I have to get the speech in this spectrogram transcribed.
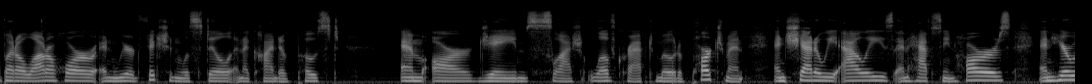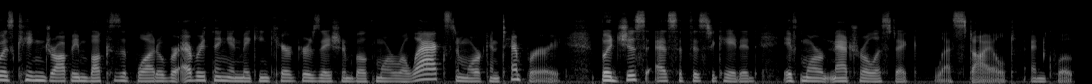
but a lot of horror and weird fiction was still in a kind of post M.R. James slash Lovecraft mode of parchment and shadowy alleys and half seen horrors, and here was King dropping buckets of blood over everything and making characterization both more relaxed and more contemporary, but just as sophisticated, if more naturalistic, less styled. End quote.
